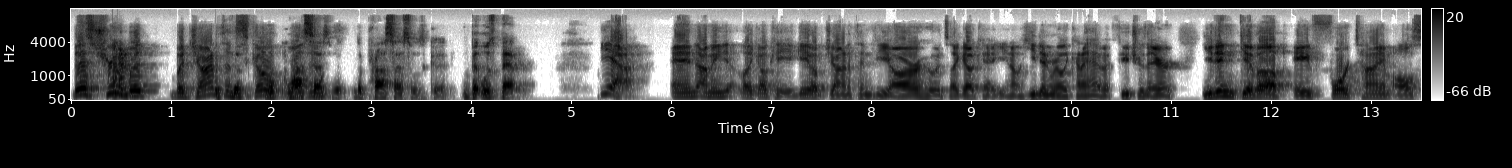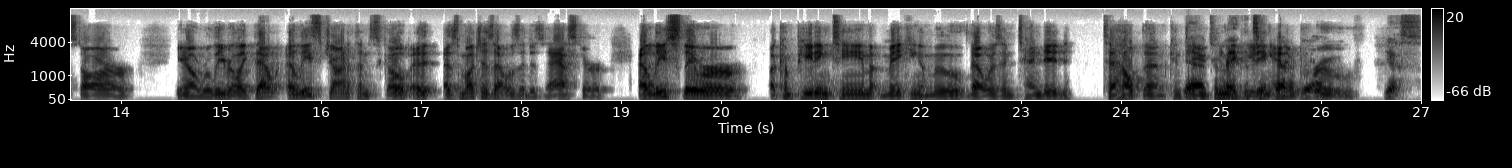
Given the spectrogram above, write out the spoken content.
That's true, but but Jonathan the, Schoop the process wasn't... the process was good, but was better. Yeah. And I mean, like, okay, you gave up Jonathan Villar, who it's like, okay, you know, he didn't really kind of have a future there. You didn't give up a four-time All-Star, you know, reliever like that. At least Jonathan Schoop, as much as that was a disaster, at least they were a competing team making a move that was intended to help them continue Yeah, to make the team better, and yeah. improve. Yes,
